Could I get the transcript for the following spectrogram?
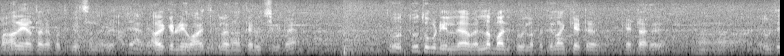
பாத யாத்திரை பற்றி பேசினார் அதுக்கு என்னுடைய வாழ்த்துக்களை நான் தெரிவிச்சுக்கிட்டேன். தூ தூத்துக்குடியில் வெள்ள பாதிப்புகளை பற்றிலாம் கேட்டு கேட்டார். எழுதி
